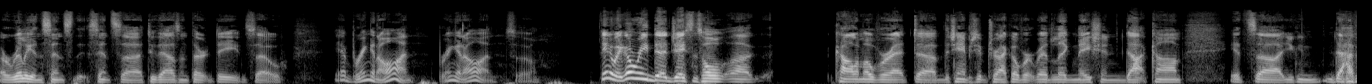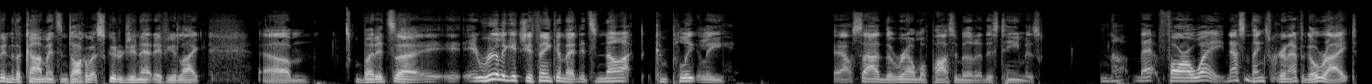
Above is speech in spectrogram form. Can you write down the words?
or really since since uh, 2013. So, yeah, bring it on, bring it on. So, anyway, go read uh, Jason's whole uh, column over at uh, the championship track over at redlegnation.com. It's uh, you can dive into the comments and talk about Scooter Gennett if you'd like. Um, but it's uh, it, it really gets you thinking that it's not completely outside the realm of possibility. This team is not that far away. Now, some things are going to have to go right,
